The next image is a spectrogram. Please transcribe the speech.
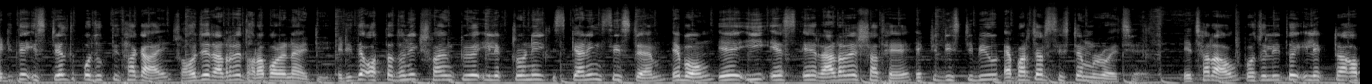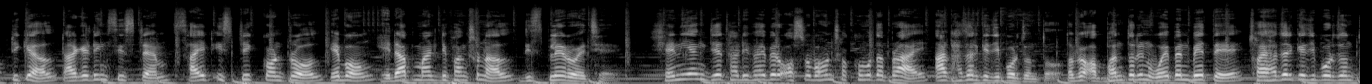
এটিতে স্টেলথ প্রযুক্তি থাকায় সহজে রাডারে ধরা পড়ে না এটি। এটিতে অত্যাধুনিক স্বয়ংক্রিয় ইলেকট্রনিক স্ক্যানিং সিস্টেম এবং এইএসএ রাডারের সাথে একটি ডিস্ট্রিবিউট অ্যাপারচার সিস্টেম রয়েছে। এছাড়াও প্রচলিত electro optical targeting system sight stick control এবং হেড আপ মাল্টিফাংশনাল ডিসপ্লে রয়েছে। শেনিয়াং জে থার্টি ফাইভের অস্ত্র বহন সক্ষমতা প্রায় আট হাজার কেজি পর্যন্ত। তবে অভ্যন্তরীণ ওয়েপেন বেতে ছয় হাজার কেজি পর্যন্ত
